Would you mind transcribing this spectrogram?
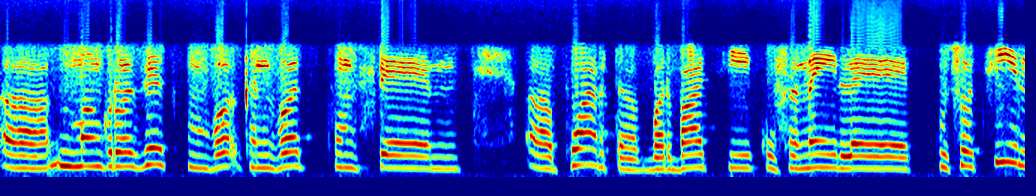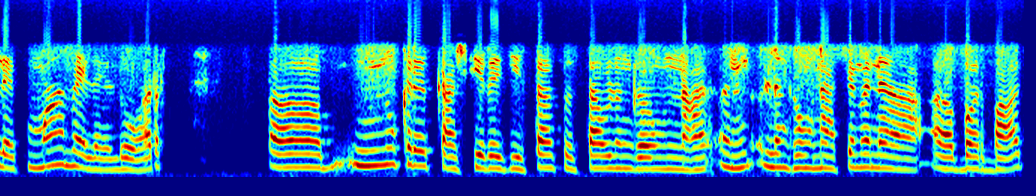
Uh, mă îngrozesc când, vă, când văd cum se uh, poartă bărbații cu femeile, cu soțiile, cu mamele lor. Nu cred că aș fi rezistat să stau lângă un, lângă un asemenea bărbat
